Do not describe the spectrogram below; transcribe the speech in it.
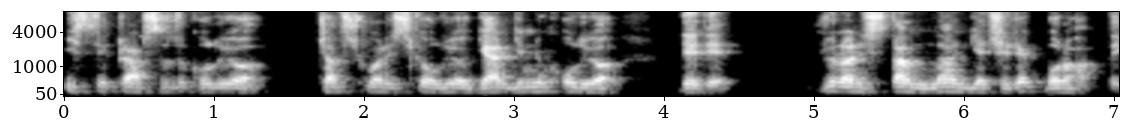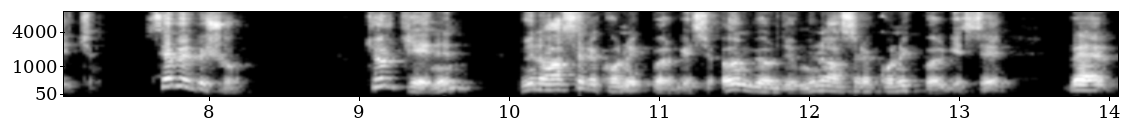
İstikrarsızlık oluyor, çatışma riski oluyor, gerginlik oluyor dedi. Yunanistan'dan geçecek boru hattı için. Sebebi şu. Türkiye'nin münhasır ekonomik bölgesi, öngördüğü münhasır ekonomik bölgesi ve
